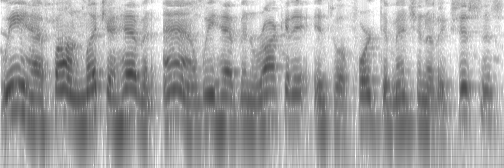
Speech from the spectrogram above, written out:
We have found much of heaven, and we have been rocketed into a fourth dimension of existence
